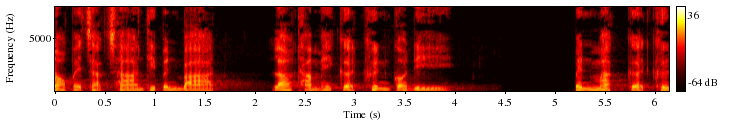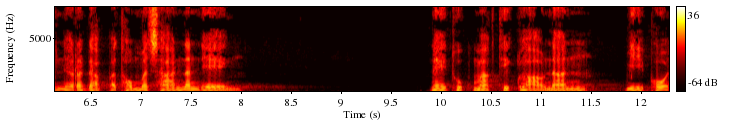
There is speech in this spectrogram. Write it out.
นอกไปจากฌานที่เป็นบาท แล้วทำให้เกิดขึ้นก็ดี เป็นมรรคเกิดขึ้นในระดับปฐมฌานนั่นเอง ในทุกมรรคที่กล่าวนั้น มีโพช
